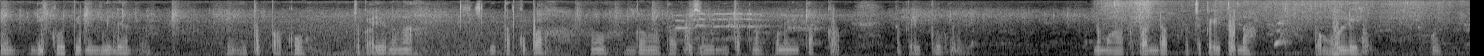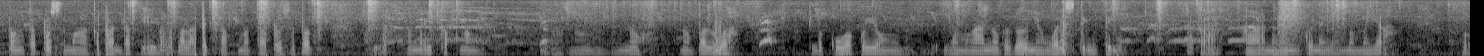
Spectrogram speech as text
yun hindi ko pinigilan. Yun itak pa ako tsaka yun na nga itak ko pa. Oh, hanggang matapos yun itak lang ko ng itak. Tsaka ito. Ng mga kapandak. At saka ito na panghuli. Pang, pang tapos ng mga kapandak eh, malapit na ako matapos sa pag ano itak ng ng, ano, ng palwa. Kinukuha ko yung, yung mga ano gagawin yung walis ting-ting. Saka aanuhin ko na yan mamaya. So,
